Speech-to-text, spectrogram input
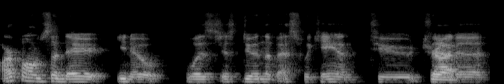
our Palm Sunday, you know, was just doing the best we can to try yeah. to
